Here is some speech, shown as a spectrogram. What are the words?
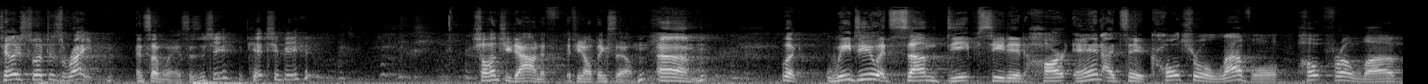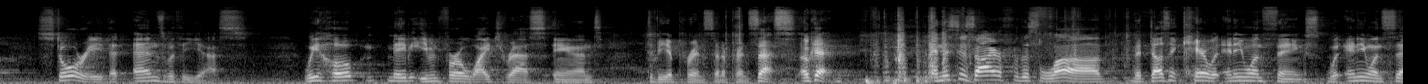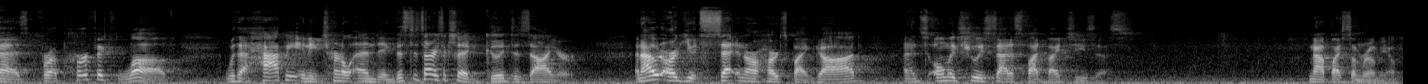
Taylor Swift is right in some ways, isn't she? Can't she be? She'll hunt you down if, if you don't think so. Um, look, we do at some deep seated heart and I'd say a cultural level hope for a love story that ends with a yes. We hope maybe even for a white dress and to be a prince and a princess. Okay. And this desire for this love that doesn't care what anyone thinks, what anyone says, for a perfect love with a happy and eternal ending, this desire is actually a good desire. And I would argue it's set in our hearts by God, and it's only truly satisfied by Jesus, not by some Romeo.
